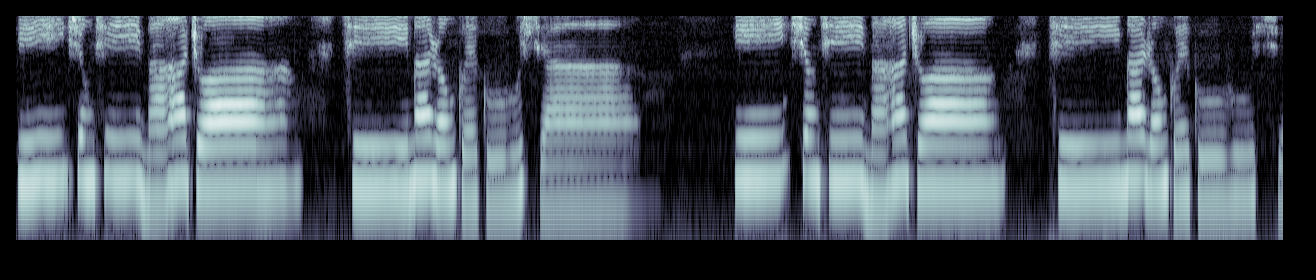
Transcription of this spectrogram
英雄骑马壮，骑马荣归故乡。英雄骑马壮。骑马荣归故乡。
